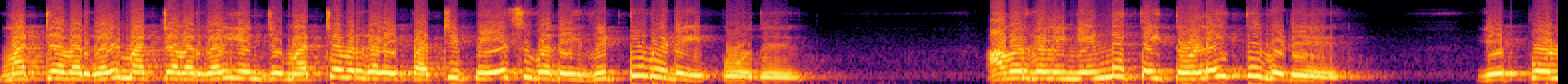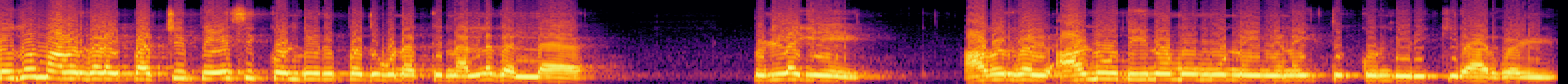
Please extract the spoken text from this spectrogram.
மற்றவர்கள் மற்றவர்கள் என்று மற்றவர்களை பற்றி பேசுவதை விட்டுவிடு இப்போது. அவர்களின் எண்ணத்தை தொலைத்து விடு. எப்பொழுதும் அவர்களை பற்றி பேசிக் கொண்டிருப்பது உனக்கு நல்லதல்ல. பிள்ளையே அவர்கள் அணு தினமும் உன்னை நினைத்துக் கொண்டிருக்கிறார்கள்.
